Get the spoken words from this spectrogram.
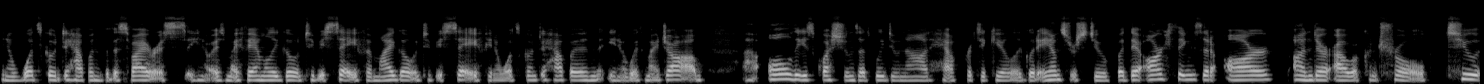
you know, what's going to happen with this virus? You know, is my family going to be safe? Am I going to be safe? You know, what's going to happen, you know, with my job? Uh, all these questions that we do not have particularly good answers to but there are things that are under our control to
